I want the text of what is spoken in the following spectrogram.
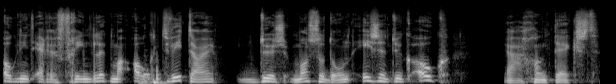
ook niet erg vriendelijk. Maar ook Twitter, dus Mastodon, is natuurlijk ook ja, gewoon tekst.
